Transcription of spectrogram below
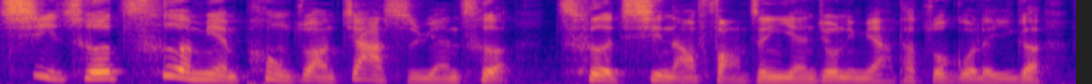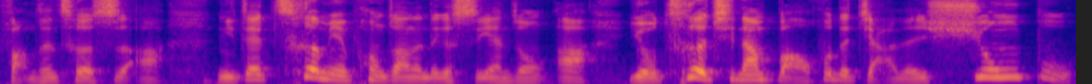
汽车侧面碰撞驾驶员侧侧气囊仿真研究》里面啊，他做过了一个仿真测试啊。你在侧面碰撞的那个实验中啊，有侧气囊保护的假人胸部。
